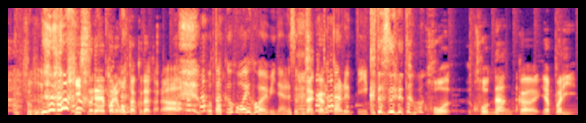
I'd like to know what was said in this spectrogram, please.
必須がやっぱりオタクだから、オタクホイホイみたいな、その、引なんかっかかるって言い方すると。こう、こうなんか、やっぱり、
